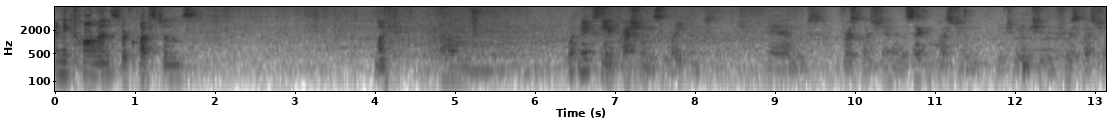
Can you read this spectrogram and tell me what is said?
Any comments or questions? Mike? Um, what makes the impressions latent? And first question. And the second question, which maybe should be the first question,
